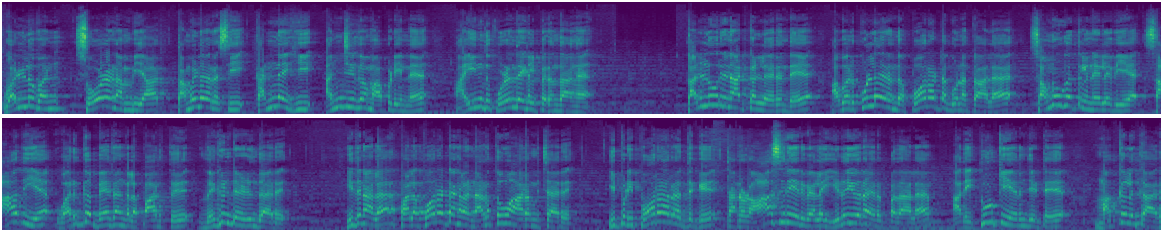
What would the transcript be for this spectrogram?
வள்ளுவன் சோழ நம்பியார் தமிழரசி கண்ணகி அஞ்சுகம் அப்படின்னு ஐந்து குழந்தைகள் பிறந்தாங்க. கல்லூரி நாட்கள்ல இருந்தே அவருக்குள்ள இருந்த போராட்ட குணத்தால சமூகத்தில் நிலவிய சாதிய வர்க்க பேதங்களை பார்த்து வெகுண்டெழுந்தாரு. இதனால பல போராட்டங்களை நடத்தவும் ஆரம்பிச்சாரு. இப்படி போராடுறதுக்கு தன்னோட ஆசிரியர் வேலை இடையூறா இருப்பதால அதை தூக்கி எறிஞ்சிட்டு மக்களுக்காக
